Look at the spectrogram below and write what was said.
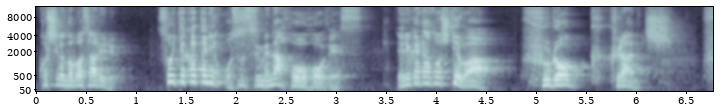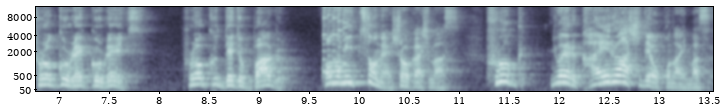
腰が伸ばされる。そういった方におすすめな方法です。やり方としては、フロッグクランチ、フロッグレッグレイズ、フロッグデッドバグ。この3つをね、紹介します。フロッグ、いわゆるカエル足で行います。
